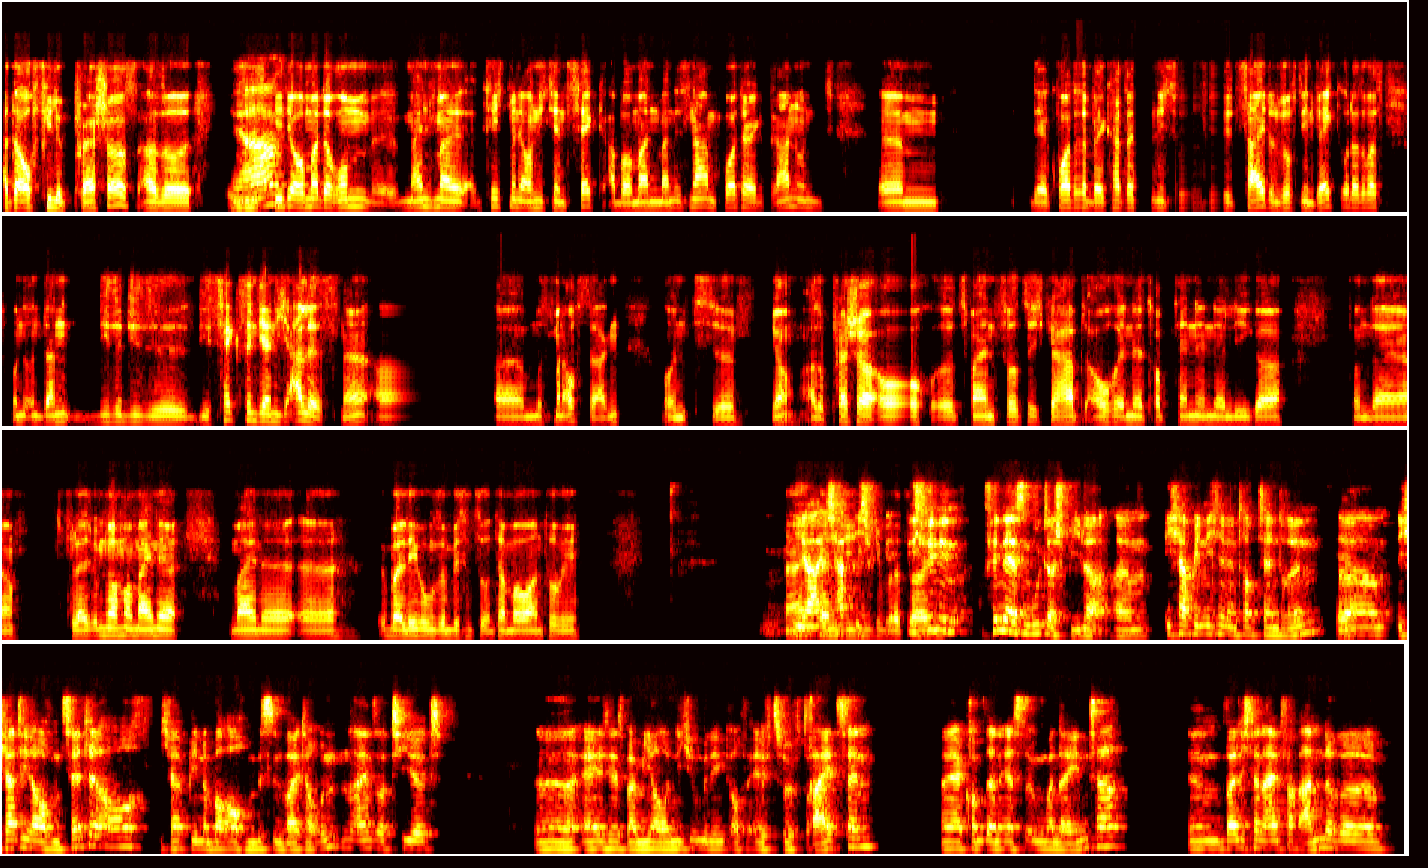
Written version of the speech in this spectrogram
hatte auch viele Pressures. Also ja. es geht ja auch immer darum, äh, manchmal kriegt man ja auch nicht den Sack, aber man, man ist nah am Quarterback dran und ähm, der Quarterback hat halt nicht so viel Zeit und wirft ihn weg oder sowas. Und, und dann diese, diese, die Sacks sind ja nicht alles, ne? Äh, muss man auch sagen. Und äh, ja, also Pressure auch äh, 42 gehabt, auch in der Top 10 in der Liga. Von daher, vielleicht um nochmal meine, meine äh, Überlegung so ein bisschen zu untermauern, Tobi. Nein, ja, ich, ich, ich finde, ihn, finde, er ist ein guter Spieler. Ähm, ich habe ihn nicht in den Top 10 drin. Ja. Ähm, ich hatte ihn auf dem Zettel auch. Ich habe ihn aber auch ein bisschen weiter unten einsortiert. Äh, er ist jetzt bei mir auch nicht unbedingt auf 11, 12, 13. Er kommt dann erst irgendwann dahinter, weil ich dann einfach andere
